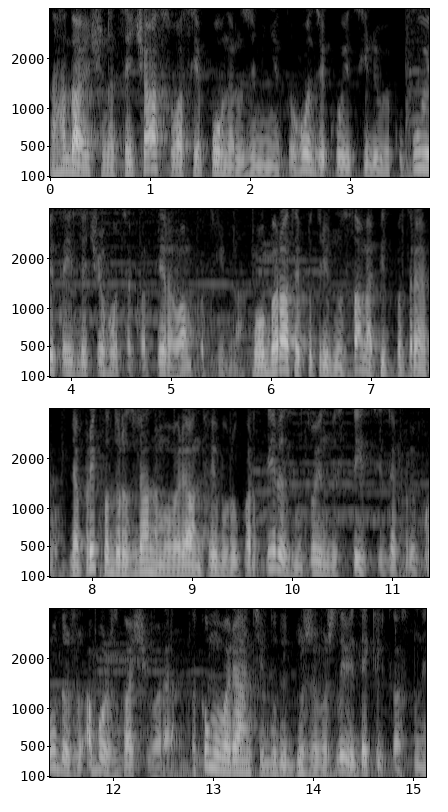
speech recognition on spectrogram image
Нагадаю, що на цей час у вас є повне розуміння того, з якою цілею ви купуєте і для чого ця квартира вам потрібна. Бо обирати потрібно саме під потребу. Для прикладу, розглянемо варіант вибору квартири з метою інвестицій для перепродажу або ж здачі в оренду. В такому варіанті будуть дуже важливі декілька основних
